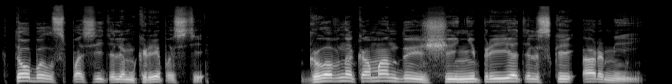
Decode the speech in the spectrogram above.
кто был спасителем крепости. Главнокомандующий неприятельской армией,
